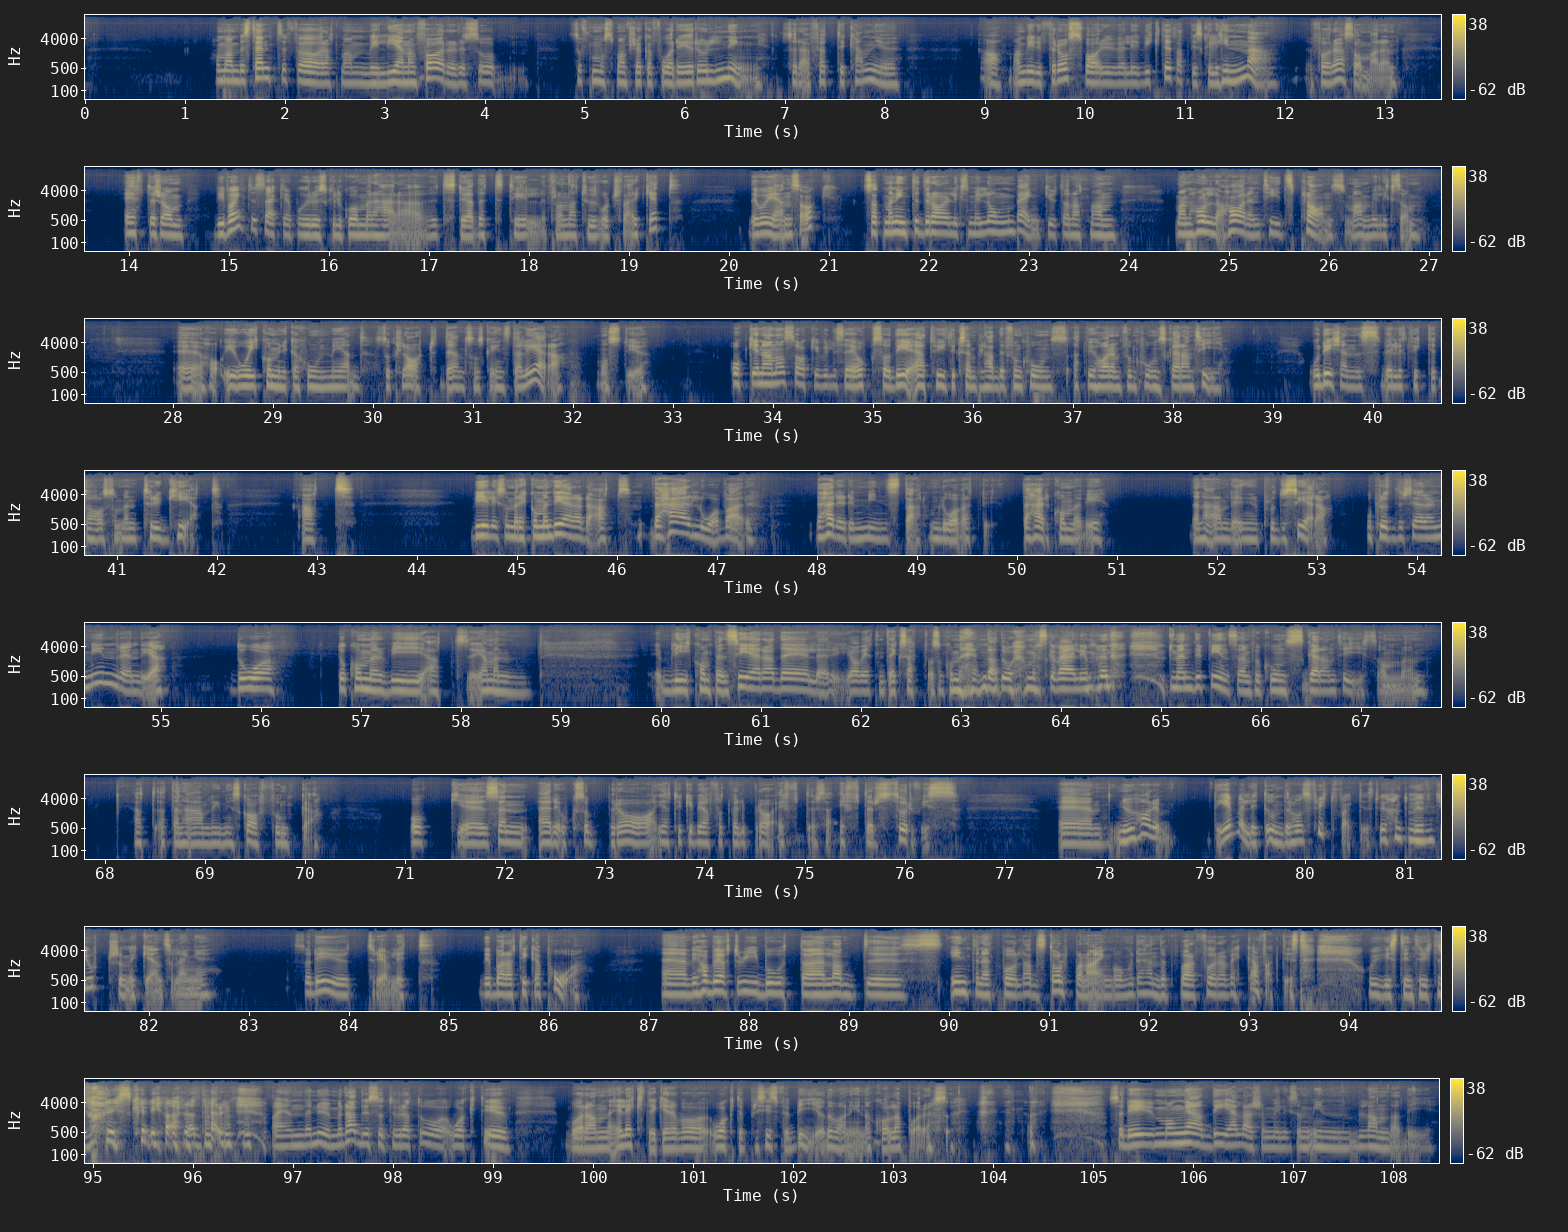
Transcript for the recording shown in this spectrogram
har man bestämt sig för att man vill genomföra det så, så måste man försöka få det i rullning sådär för att det kan ju ja, man vill, för oss var det ju väldigt viktigt att vi skulle hinna förra sommaren eftersom vi var inte säkra på hur det skulle gå med det här äh, stödet till från Naturvårdsverket. Det var ju en sak. Så att man inte drar liksom i långbänk utan att man, man håller, har en tidsplan som man vill liksom Eh, och i kommunikation med såklart den som ska installera måste ju. Och en annan sak jag ville säga också det är att vi till exempel hade funktions, att vi har en funktionsgaranti. Och det kändes väldigt viktigt att ha som en trygghet. Att vi liksom rekommenderade att det här lovar, det här är det minsta de lovar att vi, det här kommer vi den här anläggningen att producera och producerar mindre än det då, då kommer vi att ja, men, bli kompenserade eller jag vet inte exakt vad som kommer hända då om jag ska vara ärlig men, men det finns en funktionsgaranti som att, att den här anläggningen ska funka och eh, sen är det också bra, jag tycker vi har fått väldigt bra efter, så här, efterservice. Eh, nu har det, det är väldigt underhållsfritt faktiskt, vi har inte mm. behövt gjort så mycket än så länge. Så det är ju trevligt, det är bara att ticka på. Eh, vi har behövt reboota ladd, eh, internet på laddstolparna en gång och det hände bara förra veckan faktiskt. Och vi visste inte riktigt vad vi skulle göra där. vad händer nu? Men då hade vi så tur att då åkte ju våran elektriker var, åkte precis förbi och då var han inne och kollade på det. Så, så det är ju många delar som är liksom inblandade i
